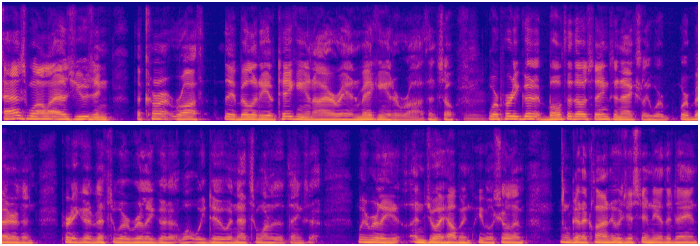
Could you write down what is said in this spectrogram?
as well as using the current Roth, the ability of taking an IRA and making it a Roth. And so mm. we're pretty good at both of those things, and actually we're we're better than pretty good. That's we're really good at what we do, and that's one of the things that we really enjoy helping people. Show them. I've got a client who was just in the other day, and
